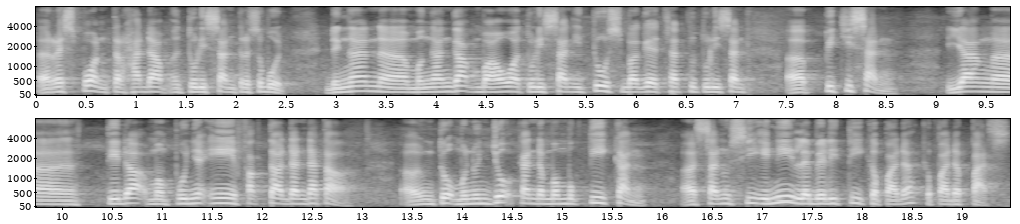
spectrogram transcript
uh, respon terhadap uh, tulisan tersebut. Dengan uh, menganggap bahawa tulisan itu sebagai satu tulisan uh, picisan yang uh, tidak mempunyai fakta dan data uh, untuk menunjukkan dan membuktikan uh, Sanusi ini liability kepada kepada PAS.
